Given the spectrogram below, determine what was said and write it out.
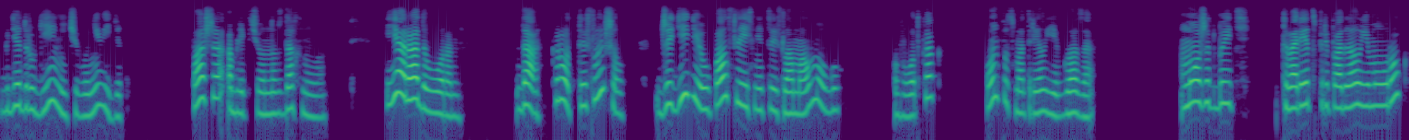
где другие ничего не видят». Паша облегченно вздохнула. «Я рада, Ворон. Да, Крот, ты слышал? Джедиди упал с лестницы и сломал ногу. Вот как? Он посмотрел ей в глаза. Может быть, Творец преподал ему урок?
